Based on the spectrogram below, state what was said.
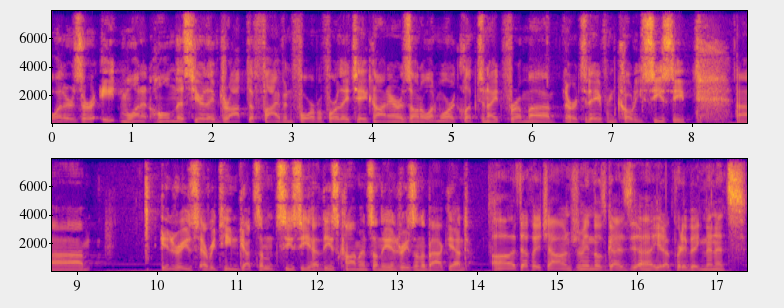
Oilers are eight and one at home this year. They've dropped to five and four before they take on Arizona. One more clip tonight from uh, or today from Cody Ceci. Um, injuries, every team gets them. Ceci had these comments on the injuries on the back end. Uh, it's definitely a challenge. I mean, those guys uh, eat up pretty big minutes,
